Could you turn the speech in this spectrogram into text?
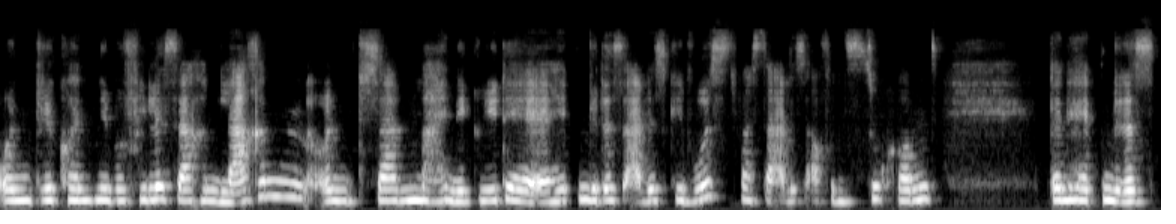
Und wir konnten über viele Sachen lachen und sagen, meine Güte, hätten wir das alles gewusst, was da alles auf uns zukommt, dann hätten wir das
